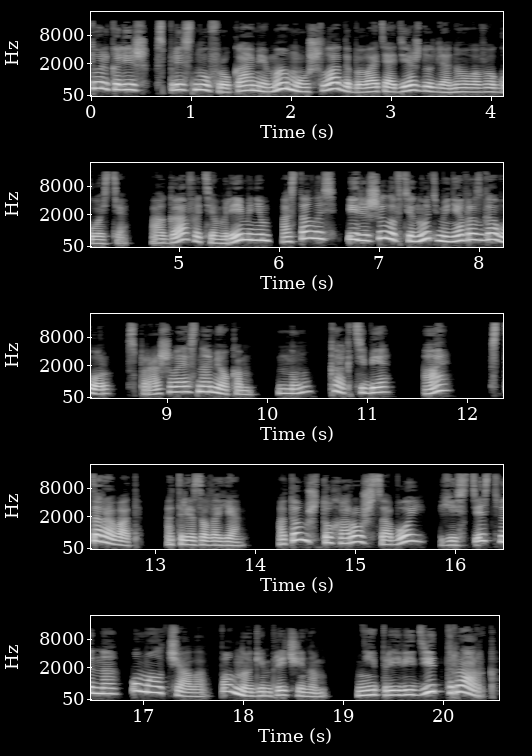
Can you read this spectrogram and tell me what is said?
Только лишь всплеснув руками, мама ушла добывать одежду для нового гостя. А Гафа тем временем осталась и решила втянуть меня в разговор, спрашивая с намеком. «Ну, как тебе? А? Староват», — отрезала я. О том, что хорош собой, естественно, умолчала по многим причинам. Не приведи Трарк,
